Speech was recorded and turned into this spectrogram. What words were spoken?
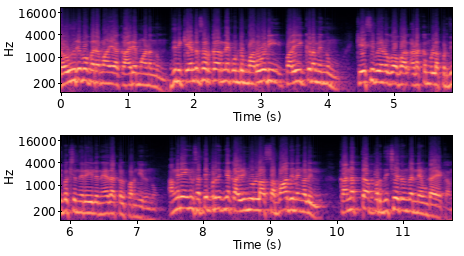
ഗൗരവപരമായ കാര്യമാണെന്നും ഇതിന് കേന്ദ്ര സർക്കാരിനെ കൊണ്ട് മറുപടി പറയിക്കണമെന്നും കെ സി വേണുഗോപാൽ അടക്കമുള്ള പ്രതിപക്ഷ നിരയിലെ നേതാക്കൾ പറഞ്ഞിരുന്നു. അങ്ങനെയെങ്കിൽ സത്യപ്രതിജ്ഞ കഴിഞ്ഞുള്ള സഭാ ദിനങ്ങളിൽ കനത്ത പ്രതിഷേധം തന്നെ ഉണ്ടായേക്കാം.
